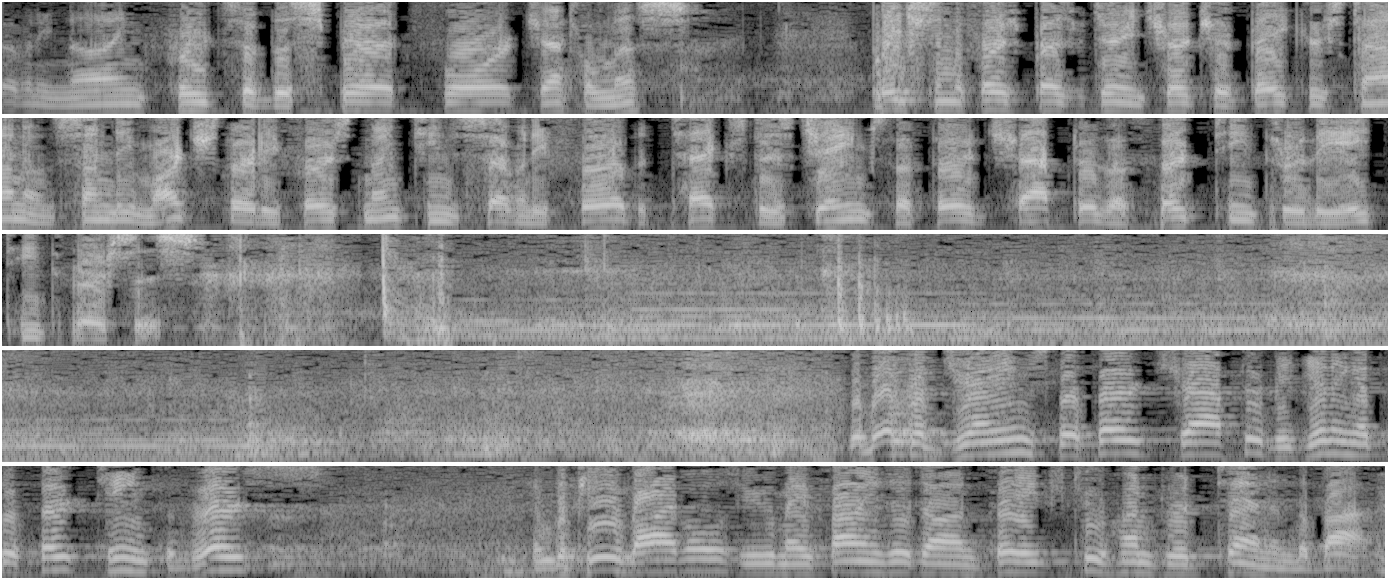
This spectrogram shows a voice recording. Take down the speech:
79 Fruits of the Spirit for Gentleness. Preached in the First Presbyterian Church of Bakerstown on Sunday, March 31st, 1974. The text is James, the third chapter, the 13th through the 18th verses. The book of James, the third chapter, beginning at the 13th verse. In the Pew Bibles, you may find it on page 210 in the back.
